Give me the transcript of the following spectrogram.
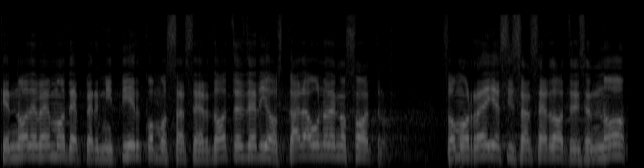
que no debemos de permitir como sacerdotes de Dios, cada uno de nosotros, somos reyes y sacerdotes, dicen, no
